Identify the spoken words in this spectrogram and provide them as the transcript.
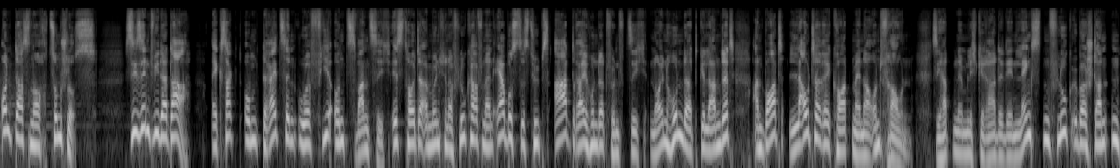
Und das noch zum Schluss. Sie sind wieder da. Exakt um 13.24 Uhr ist heute am Münchner Flughafen ein Airbus des Typs A350-900 gelandet. An Bord lauter Rekordmänner und Frauen. Sie hatten nämlich gerade den längsten Flug überstanden,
